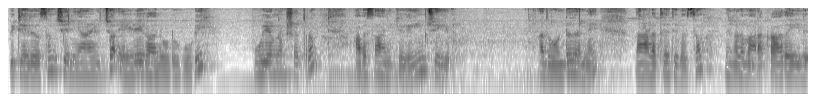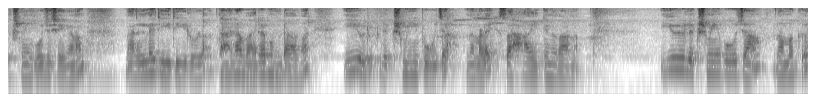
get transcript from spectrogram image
പിറ്റേ ദിവസം ശനിയാഴ്ച ഏഴേ കാലോടുകൂടി പൂയം നക്ഷത്രം അവസാനിക്കുകയും ചെയ്യും. അതുകൊണ്ട് തന്നെ നാളത്തെ ദിവസം നിങ്ങൾ മറക്കാതെ ഈ ലക്ഷ്മി പൂജ ചെയ്യണം. നല്ല രീതിയിലുള്ള ധനവരവുണ്ടാവാൻ ഈ ഒരു ലക്ഷ്മി പൂജ നമ്മളെ സഹായിക്കുന്നതാണ്. ഈ ഒരു ലക്ഷ്മി പൂജ നമുക്ക്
